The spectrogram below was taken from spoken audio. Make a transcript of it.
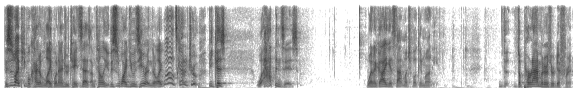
This is why people kind of like what Andrew Tate says. I'm telling you, this is why dudes hear it and they're like, well, it's kind of true. Because what happens is when a guy gets that much fucking money, the, the parameters are different.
